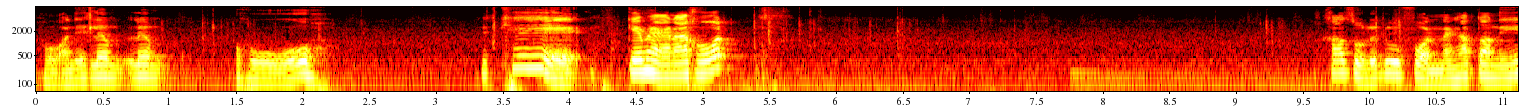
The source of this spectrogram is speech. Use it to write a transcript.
โหอันนี้เริ่มเริ่มโอ้โหแค่เกมแห่งอนาคต เข้าสู่ฤดูฝนนะครับ ตอนนี้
